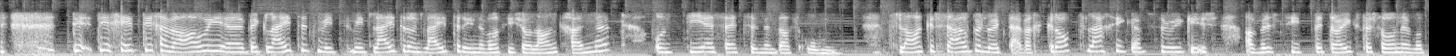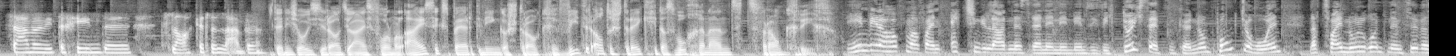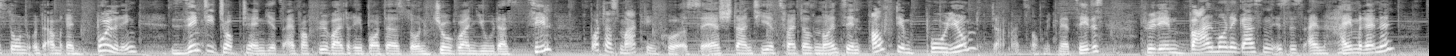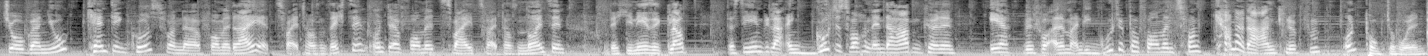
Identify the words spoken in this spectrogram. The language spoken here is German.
Die, die Kinder kommen alle äh, begleitet mit, mit Leiter und Leiterinnen, die sie schon lange kennen. Und die setzen dann das um. Das Lager selber schaut einfach grobflächig, ob es ruhig ist. Aber es sind Betreuungspersonen, die zusammen mit den Kindern das Lager erleben. Dann ist unsere Radio 1 Formel 1 Expertin Inga Stracke wieder an der Strecke das Wochenende zu Frankreich. Die Hinwieder hoffen auf ein actiongeladenes Rennen, in dem sie sich durchsetzen können und Punkte holen. Nach zwei Nullrunden in Silverstone und am Red Bull Ring sind die Top Ten jetzt einfach für Valtteri Bottas und Joe Guan Yu das Ziel. Bottas mag den Kurs. Er stand hier 2019 auf dem Podium, damals noch mit Mercedes. Für den Wahlmonegassen ist es ein Heimrennen. Joe Guan Yu kennt den Kurs von der Formel 3 2016 und der Formel 2 2019. Und der Chinese glaubt, dass die Hinwiler ein gutes Wochenende haben können. Er will vor allem an die gute Performance von Kanada anknüpfen und Punkte holen.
